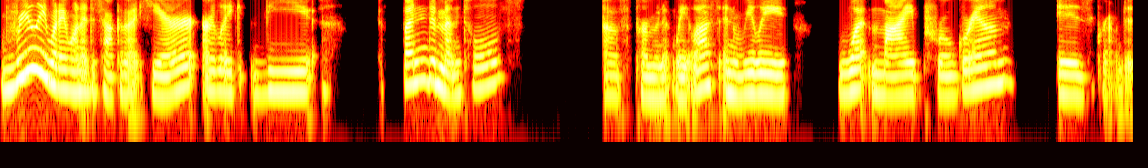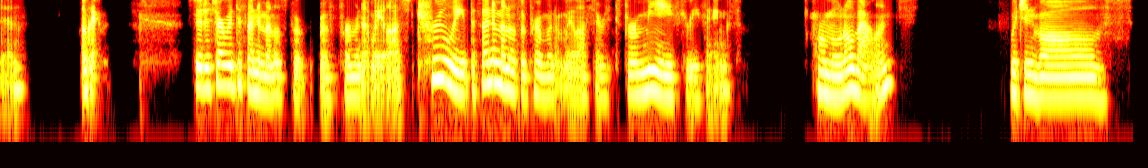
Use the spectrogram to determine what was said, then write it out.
really, what I wanted to talk about here are like the fundamentals of permanent weight loss and really what my program is grounded in. Okay. So, to start with the fundamentals of permanent weight loss, truly the fundamentals of permanent weight loss are for me three things hormonal balance, which involves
